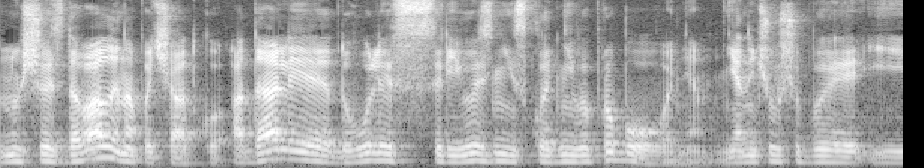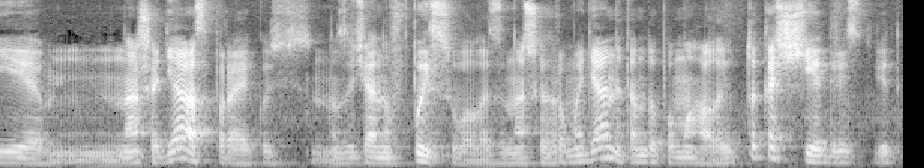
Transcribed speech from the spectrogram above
Ну, щось давали на початку, а далі доволі серйозні і складні випробовування. Я не чув, щоб і наша діаспора якось надзвичайно вписувала за наших громадян і там допомагали. І така щедрість від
